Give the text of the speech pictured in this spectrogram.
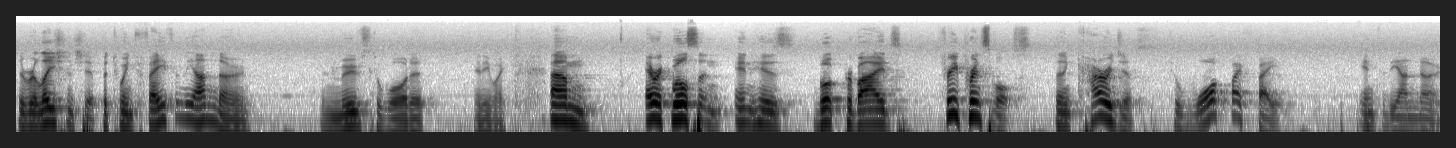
the relationship between faith and the unknown and moves toward it anyway. Um, Eric Wilson, in his book provides three principles that encourage us to walk by faith into the unknown.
